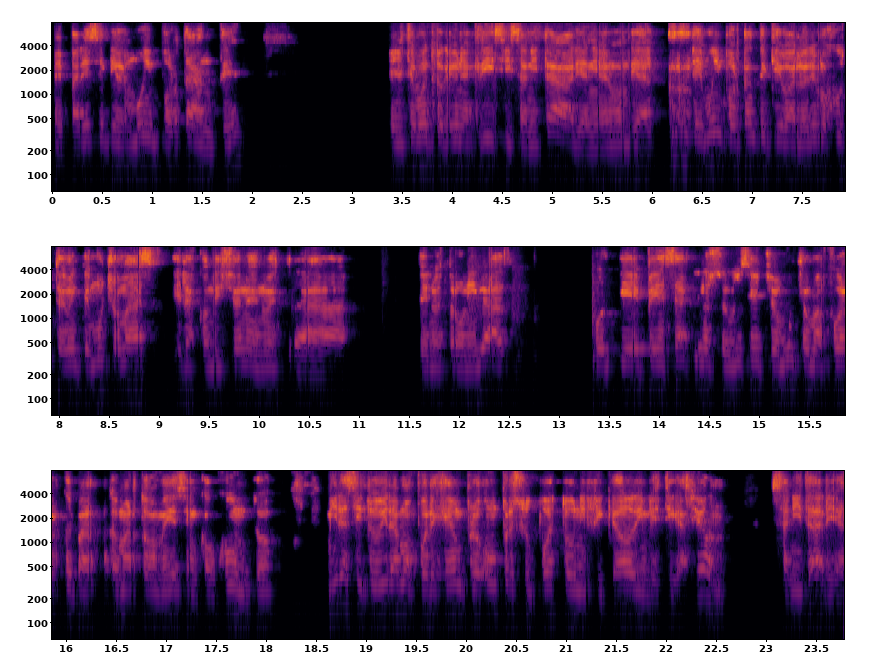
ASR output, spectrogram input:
me parece que es muy importante en este momento que hay una crisis sanitaria a nivel mundial, es muy importante que valoremos justamente mucho más las condiciones de nuestra, de nuestra unidad, porque pensar que nos hubiese hecho mucho más fuerte para tomar todas medidas en conjunto. Mira si tuviéramos, por ejemplo, un presupuesto unificado de investigación sanitaria.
